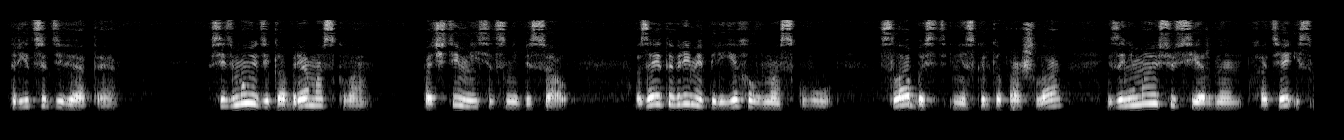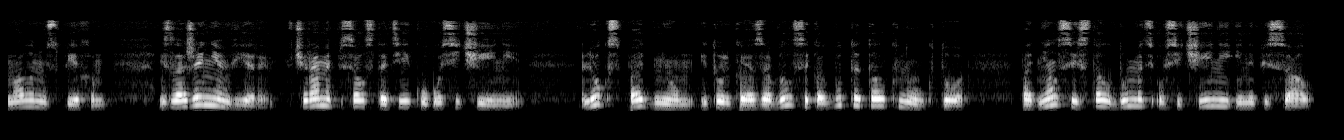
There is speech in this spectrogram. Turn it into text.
39. 7 декабря, Москва. Почти месяц не писал. За это время переехал в Москву. Слабость несколько прошла, и занимаюсь усердно, хотя и с малым успехом, изложением веры. Вчера написал статейку о сечении. Лег спать днем, и только я забылся, как будто толкнул кто. Поднялся и стал думать о сечении и написал.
